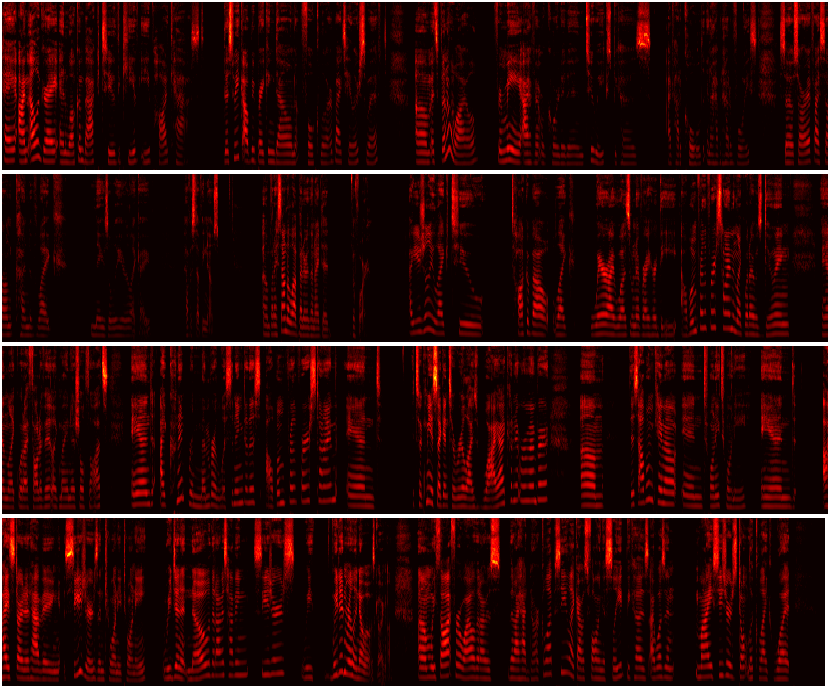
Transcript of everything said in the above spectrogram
Hey, I'm Ella Grae, and welcome back to the Key of E podcast. This week I'll be breaking down Folklore by Taylor Swift. Um, it's been a while. For me, I haven't recorded in two weeks because I've had a cold and I haven't had a voice. So sorry if I sound kind of like nasally or like I have a stuffy nose. Um, but I sound a lot better than I did before. I usually like to talk about like where I was whenever I heard the album for the first time and like what I was doing and like what I thought of it, like my initial thoughts. And I couldn't remember listening to this album for the first time and it took me a second to realize why I couldn't remember. Um, this album came out in 2020 and I started having seizures in 2020. We didn't know that I was having seizures. We we didn't really know what was going on. Um, we thought for a while that I was that I had narcolepsy, like I was falling asleep because I wasn't. My seizures don't look like what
